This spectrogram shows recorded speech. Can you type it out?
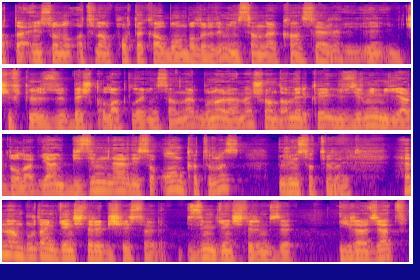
Hatta en sonu atılan portakal bombaları değil mi? İnsanlar kanser, e, çift gözlü, beş kulaklı insanlar. Buna rağmen şu anda Amerika'ya 120 milyar dolar yani bizim neredeyse 10 katımız ürün satıyorlar. Evet. Hemen buradan gençlere bir şey söyle. Bizim gençlerimize ihracat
